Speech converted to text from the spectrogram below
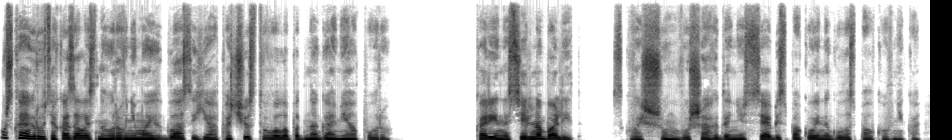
Мужская грудь оказалась на уровне моих глаз, и я почувствовала под ногами опору. «Карина сильно болит?» Сквозь шум в ушах донесся обеспокоенный голос полковника —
